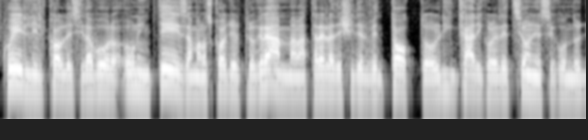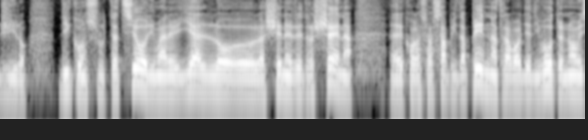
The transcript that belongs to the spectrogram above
quelli, il colle si lavora, un'intesa, ma lo scoglio del programma, Mattarella decide il 28, l'incarico le elezioni nel secondo giro di consultazioni, Mario Iello la scena in retroscena, eh, con la sua sapida penna tra voglia di voto e nuovi,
